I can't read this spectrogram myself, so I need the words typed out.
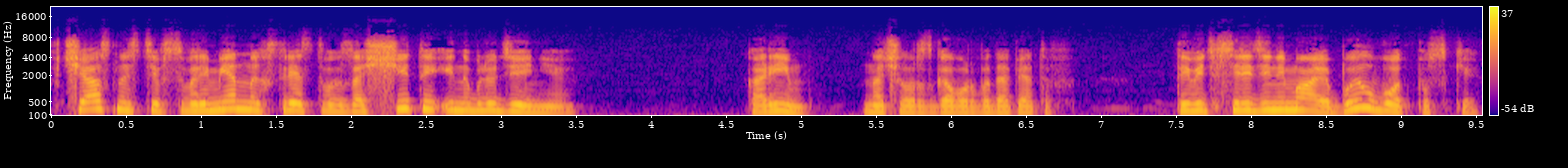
в частности в современных средствах защиты и наблюдения. «Карим», — начал разговор Водопятов, — «ты ведь в середине мая был в отпуске?»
